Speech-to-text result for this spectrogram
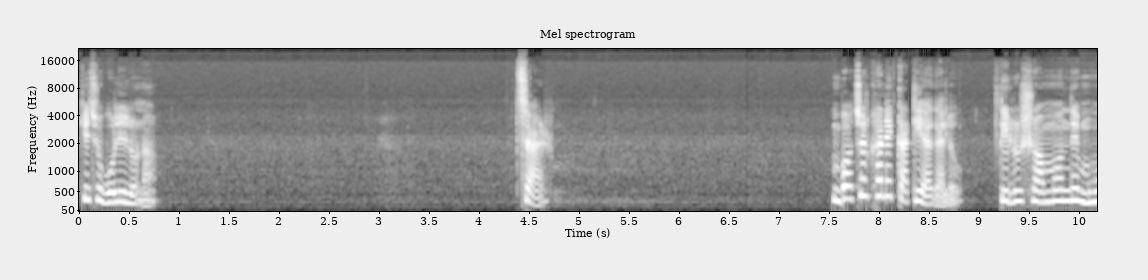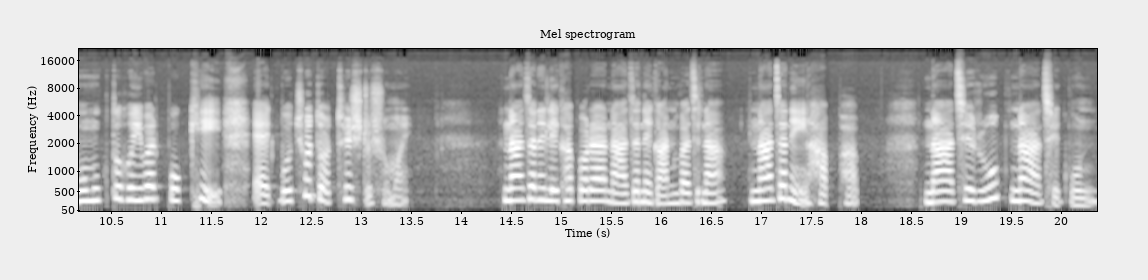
কিছু বলিল না। চার। বছরখানেক কাটিয়া গেল। তিলুর সম্বন্ধে মোহমুক্ত হইবার পক্ষে এক বছর যথেষ্ট সময়। না জানে লেখাপড়া, না জানে গান বাজনা, না জানে হাব ভাব না আছে রূপ, না আছে গুণ।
